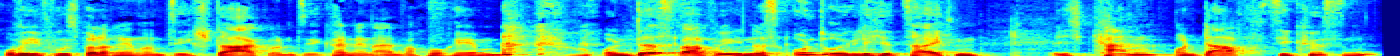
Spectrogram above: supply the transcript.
Profifußballerin und sie ist stark und sie kann ihn einfach hochheben. Und das war für ihn das untrügliche Zeichen, ich kann und darf sie küssen.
